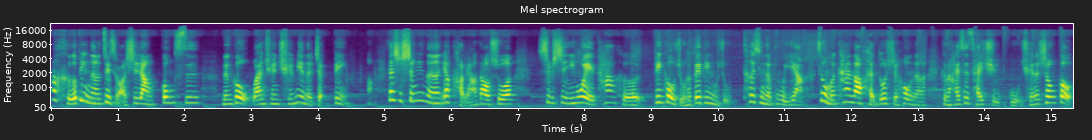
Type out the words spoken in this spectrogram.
那合并呢，最主要是让公司能够完全全面的整并啊。但是生意呢，要考量到说，是不是因为它和并购主和被并购主特性的不一样，所以我们看到很多时候呢，可能还是采取股权的收购，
